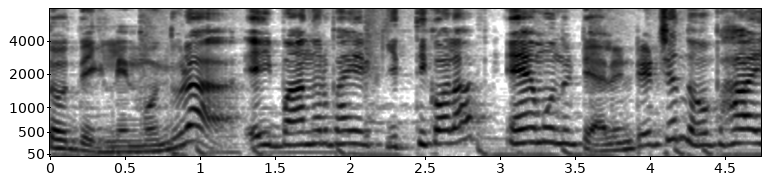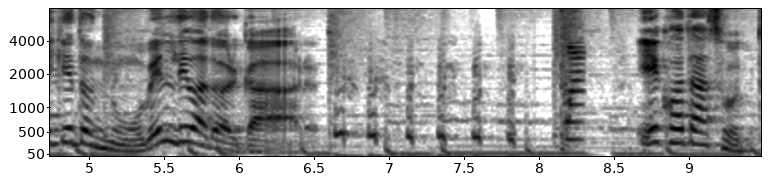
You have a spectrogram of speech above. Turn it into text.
তো দেখলেন বন্ধুরা, এই বানর ভাইয়ের কীর্তিকলাপ এমন ট্যালেন্টের জন্য ভাইকে তো নোবেল দেওয়া দরকার। এ কথা সত্য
